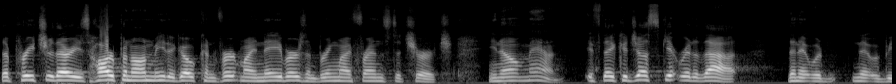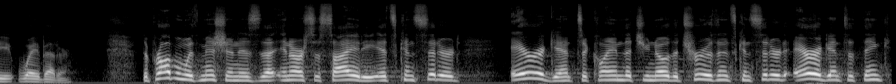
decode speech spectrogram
the preacher there, he's harping on me to go convert my neighbors and bring my friends to church. You know, man, if they could just get rid of that, then it would, it would be way better. The problem with mission is that in our society, it's considered arrogant to claim that you know the truth, and it's considered arrogant to think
